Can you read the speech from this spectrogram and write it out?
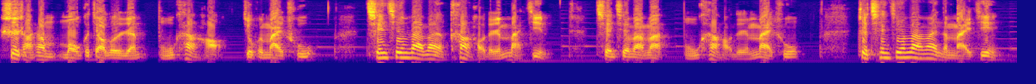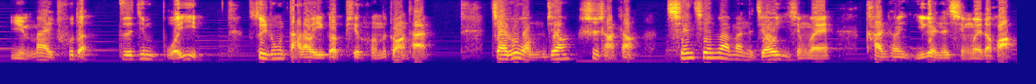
市场上某个角落的人不看好，就会卖出。千千万万看好的人买进，千千万万不看好的人卖出。这千千万万的买进与卖出的资金博弈，最终达到一个平衡的状态。假如我们将市场上千千万万的交易行为看成一个人的行为的话，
